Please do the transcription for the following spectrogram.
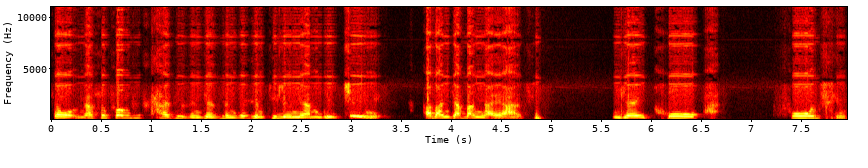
so ngaso sonke isikhathi izinto ezenzeka empilweni yami kuyitsheni abantu abangayazi ngiyayiphupha futhi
